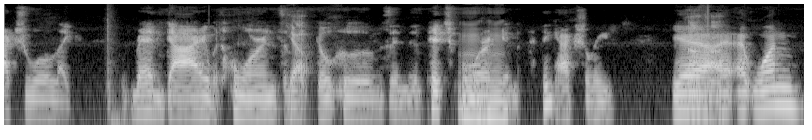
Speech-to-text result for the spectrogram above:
actual like red guy with horns and Yeah. like goat hooves and the pitchfork, Mhm. and I think actually, yeah, Uh-huh. I, at one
